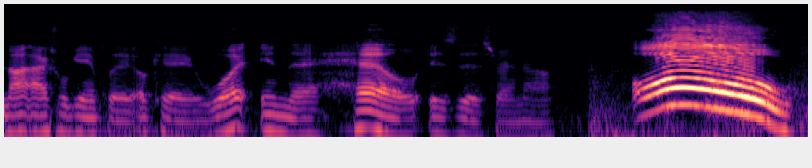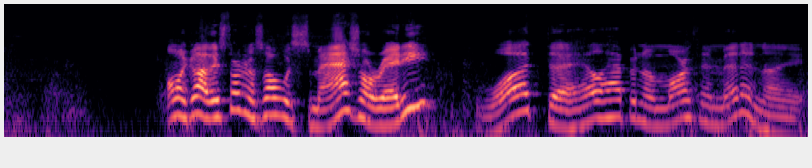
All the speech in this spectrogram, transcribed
Not actual gameplay. Okay, what in the hell is this right now? Oh! Oh my god, they're starting us off with Smash already? What the hell happened to Marth and Meta Knight?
